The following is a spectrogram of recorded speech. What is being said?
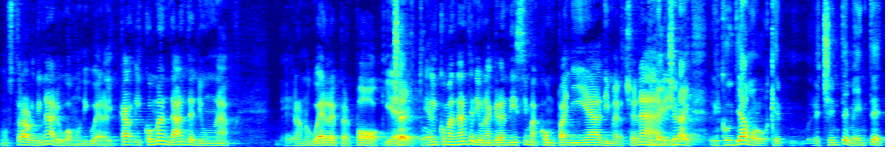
un straordinario uomo di guerra, il, ca- il comandante di una erano guerre per pochi, eh? certo. è il comandante di una grandissima compagnia di mercenari. Di mercenari. Ricordiamolo che recentemente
